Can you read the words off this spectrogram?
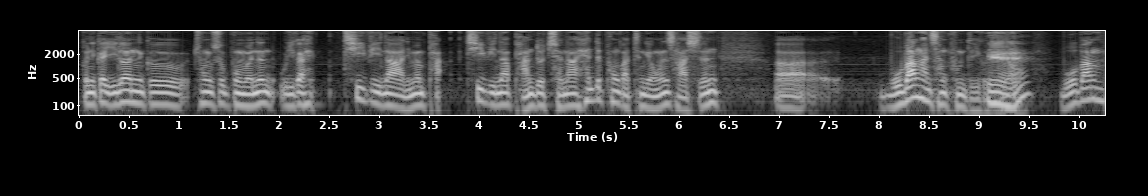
그러니까 이런 그 종수 보면은 우리가 TV나 아니면 바, TV나 반도체나 핸드폰 같은 경우는 사실은 어, 모방한 상품들이거든요. 예. 모방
